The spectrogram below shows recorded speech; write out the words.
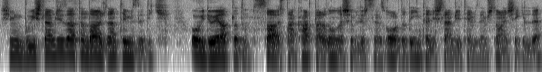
Şimdi bu işlemciyi zaten daha önceden temizledik. O videoyu atladım. Sağ üstten kartlardan ulaşabilirsiniz. Orada da Intel işlemciyi temizlemiştim aynı şekilde.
